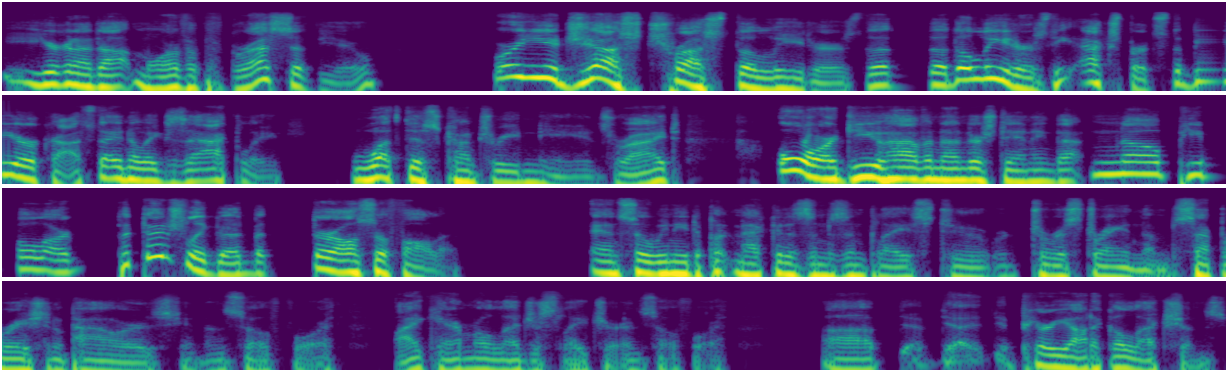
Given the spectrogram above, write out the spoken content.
you're going to adopt more of a progressive view or you just trust the leaders, the, the, the leaders, the experts, the bureaucrats, they know exactly what this country needs, right? Or do you have an understanding that no, people are potentially good, but they're also fallen? And so we need to put mechanisms in place to to restrain them, separation of powers, you know, and so forth, bicameral legislature and so forth, uh, periodic elections.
